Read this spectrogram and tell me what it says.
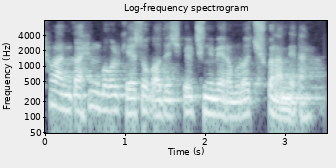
평안과 행복을 계속 얻으시길 주님의 이름으로 축원합니다.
